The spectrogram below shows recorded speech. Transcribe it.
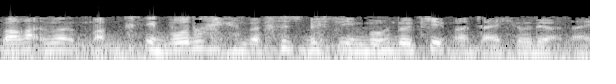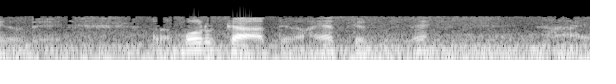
ー、まあ、まあ、別にボードゲーム、私別にボードゲームは代表ではないので、あのモルカーっていうのは流行ってるんですね。はい。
